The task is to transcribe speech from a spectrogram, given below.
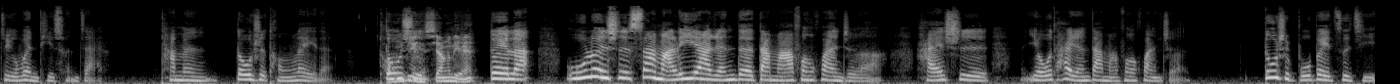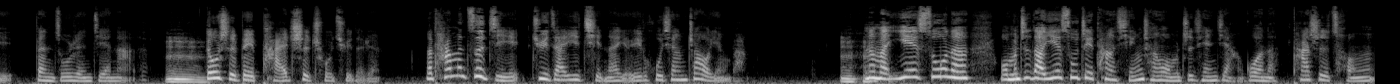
这个问题存在了。他们都是同类的。同都是病相怜。对了，无论是撒玛利亚人的大麻风患者，还是犹太人大麻风患者，都是不被自己本族人接纳的。嗯都是被排斥出去的人。那他们自己聚在一起呢，有一个互相照应吧。嗯那么耶稣呢？我们知道耶稣这趟行程，我们之前讲过呢，他是从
